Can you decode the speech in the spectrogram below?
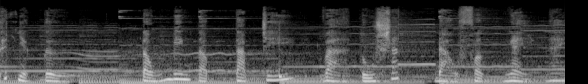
thích nhật từ tổng biên tập tạp chí và tủ sách đạo phật ngày nay.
